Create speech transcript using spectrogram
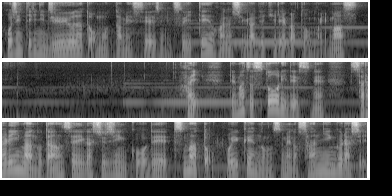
個人的に重要だと思ったメッセージについてお話ができればと思います。はい、でまずストーリーですね。サラリーマンの男性が主人公で妻と保育園の娘の3人暮らし。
